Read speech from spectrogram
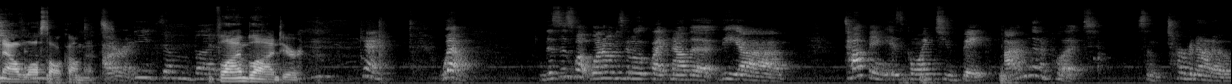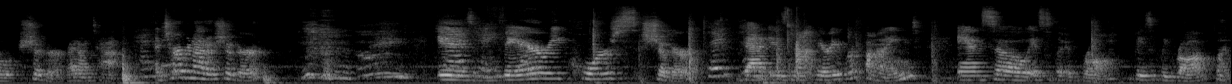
now I've lost all comments. All right. Need some butter. Flying blind here. Okay. Well, this is what one of them is going to look like. Now the the uh, topping is going to bake. I'm going to put some turbinado sugar right on top. And turbinado sugar is very coarse sugar that is not very refined. And so it's raw, basically raw. But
